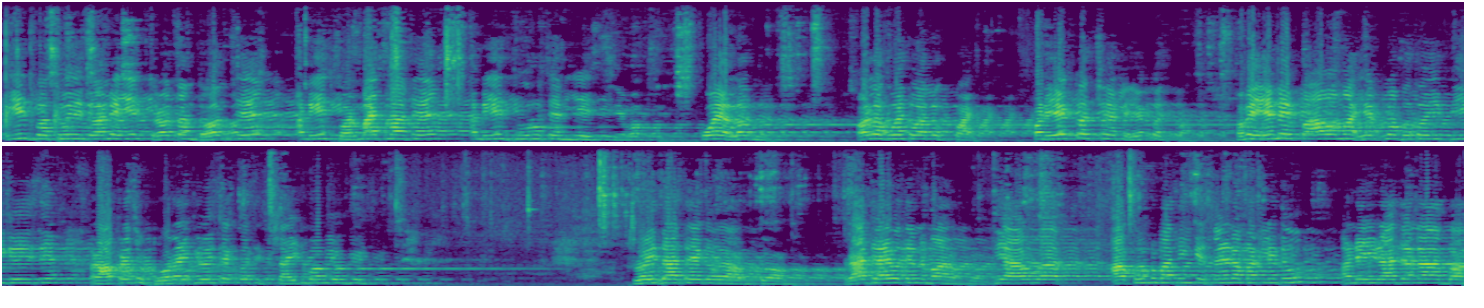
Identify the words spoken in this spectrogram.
એ જ બધું જ અને એ જ રતન ધન છે, અને એ જ પરમાત્મા છે, અને એ જ ગુરુ છે ને એ જ છે. કોઈ અલગ નથી. અલગ હોય તો અલગ પાય. પણ એક જ છે એટલે એક જ પાસ. હવે એને પાવામાં એટલો બધો એ પી ગઈ છે. અને આપણે શું, ઢોરાઈ ગયો છે કે પછી સાઈડમાં ગયો ગયો છે? રોહિદાસે રાજા આવ્યો તેને ત્યાં આવવા આ કુંડમાંથી કે શરણામત લીધું અને એ રાજાના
